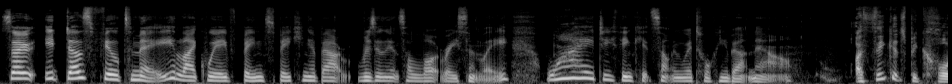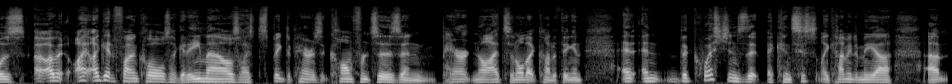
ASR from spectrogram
So it does feel to me like we've been speaking about resilience a lot recently. Why do you think it's something we're talking about now? I think it's because I, mean, I, I, get phone calls, I get emails, I speak to parents at conferences and parent nights and all that kind of thing, and and, and the questions that are consistently coming to me are, um,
